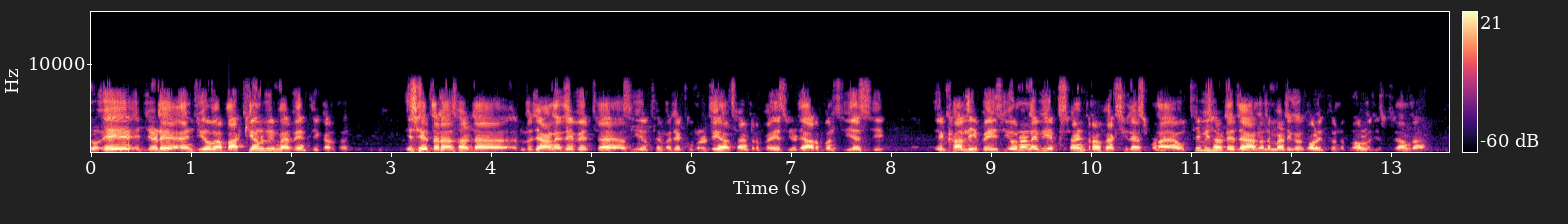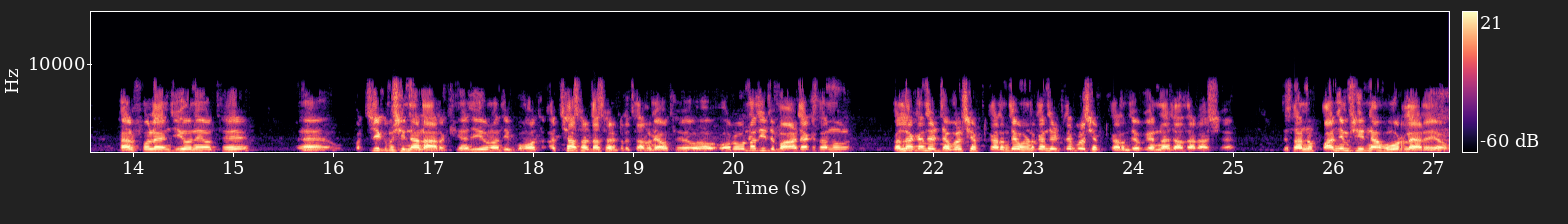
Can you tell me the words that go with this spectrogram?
ਸੋ ਇਹ ਜਿਹੜੇ ਐਨਜੀਓ ਆ, ਬਾਕੀਆਂ ਨੂੰ ਵੀ ਮੈਂ ਬੇਨਤੀ ਕਰਦਾ ਜੀ। ਇਸੇ ਤਰ੍ਹਾਂ ਸਾਡਾ ਲੁਧਿਆਣੇ ਦੇ ਵਿੱਚ ਹੈ, ਅਸੀਂ ਉੱਥੇ ਮੇਰੇ ਕਮਿਊਨਿਟੀ ਹੈਲਥ ਸੈਂਟਰ ਪਏ ਸੀ, ਜਿਹੜੇ ਅਰਬਨ ਸੀਐਸਸੀ ਇਹ ਖਾਲੀ ਪਈ ਸੀ ਉਹਨਾਂ ਨੇ ਵੀ ਇੱਕ ਸੈਂਟਰ ਆਫ ਐਕਸੀਲੈਂਸ ਬਣਾਇਆ। ਉੱਥੇ ਵੀ ਸਾਡੇ ਦਇਆਨੰਦ ਮੈਡੀਕਲ ਕਾਲਜ ਤੋਂ ਨੈਫਰੋਲੋਜਿਸਟ ਜਾਂਦਾ ਹੈਲਪਫੁਲ ਐਨਜੀਓ ਨੇ ਉੱਥੇ ਅਹ, 25 ਕੁ ਮਸ਼ੀਨਾਂ ਲਾ ਰੱਖੀਆਂ ਜੀ ਉਹਨਾਂ ਦੀ ਬਹੁਤ ਅੱਛਾ ਸਾਡਾ ਸੈਂਟਰ ਚੱਲ ਰਿਹਾ ਉੱਥੇ। ਔਰ ਉਹਨਾਂ ਦੀ ਡਿਮਾਂਡ ਹੈ ਕਿ ਸਾਨੂੰ ਪਹਿਲਾਂ ਕਹਿੰਦੇ ਡਬਲ ਸ਼ਿਫਟ ਕਰਨ ਦੇ ਹੁਣ ਕਹਿੰਦੇ ਟ੍ਰਿਪਲ ਸ਼ਿਫਟ ਕਰਨ ਦਿਓ ਕਿ ਇੰਨਾ ਜ਼ਿਆਦਾ ਰਸ਼ ਹੈ। ਤੇ ਸਾਨੂੰ ਪੰਜ ਮਸ਼ੀਨਾਂ ਹੋਰ ਲੈ ਰਹੇ ਆ ਉਹ।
